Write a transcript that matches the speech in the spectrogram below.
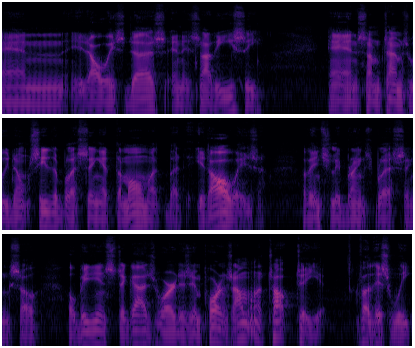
and it always does, and it's not easy. And sometimes we don't see the blessing at the moment, but it always eventually brings blessing. So obedience to God's Word is important. So I want to talk to you for this week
